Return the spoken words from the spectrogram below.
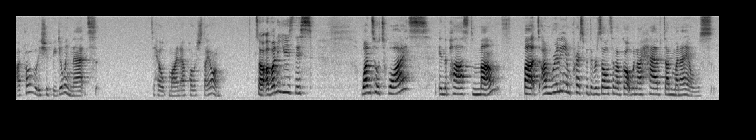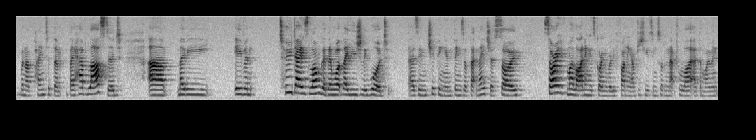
I probably should be doing that to help my nail polish stay on. So I've only used this once or twice in the past month. But I'm really impressed with the results that I've got when I have done my nails, when I've painted them. They have lasted um, maybe even two days longer than what they usually would, as in chipping and things of that nature. So, sorry if my lighting is going really funny. I'm just using sort of natural light at the moment.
